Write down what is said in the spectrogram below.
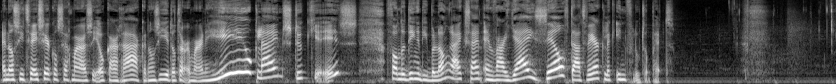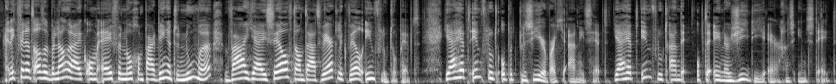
En als die twee cirkels, zeg maar, als die elkaar raken, dan zie je dat er maar een heel klein stukje is van de dingen die belangrijk zijn en waar jij zelf daadwerkelijk invloed op hebt. En ik vind het altijd belangrijk om even nog een paar dingen te noemen waar jij zelf dan daadwerkelijk wel invloed op hebt. Jij hebt invloed op het plezier wat je aan iets hebt. Jij hebt invloed aan de, op de energie die je ergens insteekt.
